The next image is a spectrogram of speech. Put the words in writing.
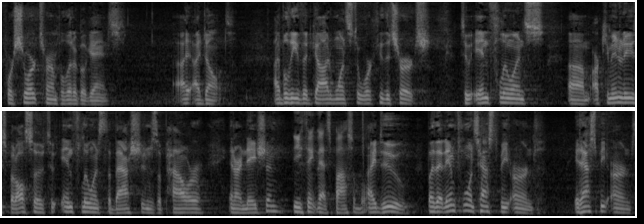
for short term political gains. I, I don't. I believe that God wants to work through the church to influence um, our communities, but also to influence the bastions of power in our nation. Do you think that's possible? I do. But that influence has to be earned. It has to be earned.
